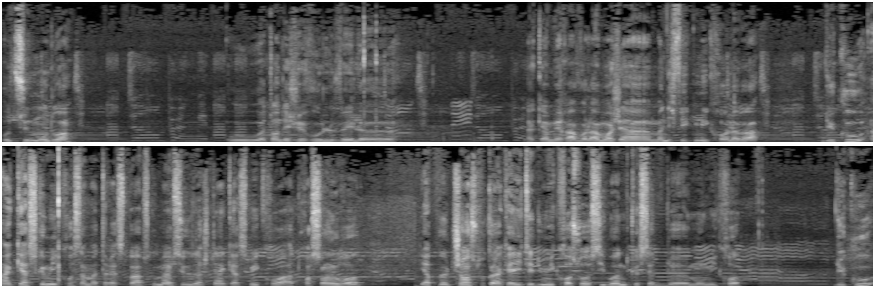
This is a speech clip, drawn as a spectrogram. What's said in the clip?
au-dessus de mon doigt, ou attendez, je vais vous lever le, la caméra, voilà, moi j'ai un magnifique micro là-bas. Du coup, un casque micro, ça m'intéresse pas, parce que même si vous achetez un casque micro à 300 euros, il y a peu de chances pour que la qualité du micro soit aussi bonne que celle de mon micro. Du coup,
